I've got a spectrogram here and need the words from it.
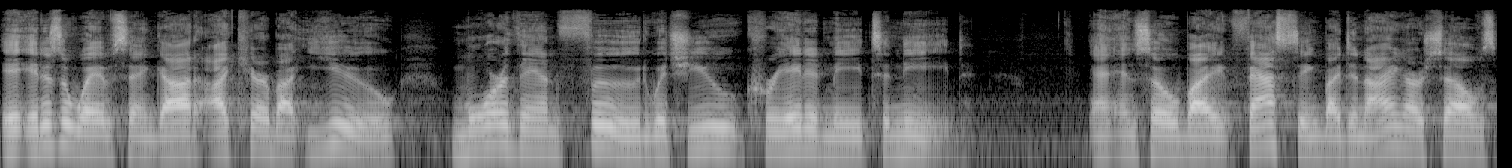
it, it is a way of saying, God, I care about you more than food, which you created me to need. And, and so by fasting, by denying ourselves,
